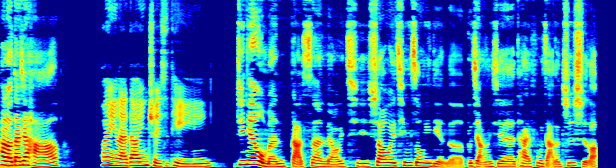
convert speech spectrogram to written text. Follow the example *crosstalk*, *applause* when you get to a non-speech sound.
Hello，大家好，欢迎来到 Interesting。今天我们打算聊一期稍微轻松一点的，不讲一些太复杂的知识了。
